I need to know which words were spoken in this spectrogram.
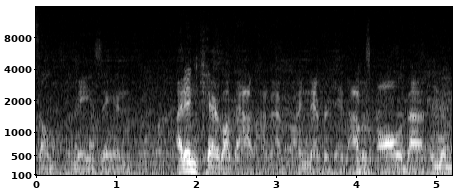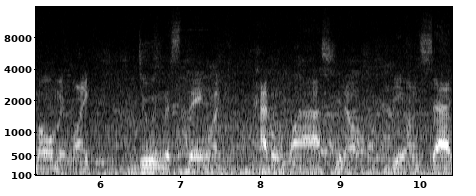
felt amazing, and I didn't care about the outcome ever. I never did. I was all about in the moment, like doing this thing, like having a blast, you know, being on set,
